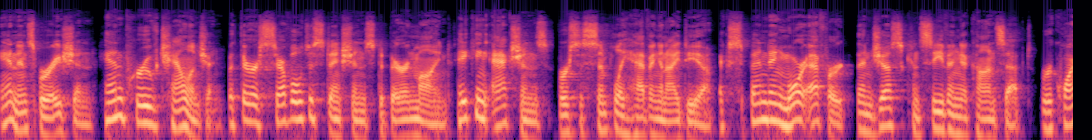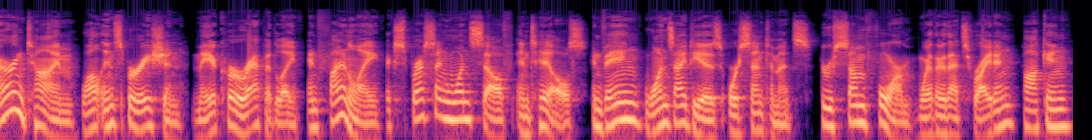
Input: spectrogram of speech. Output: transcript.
and inspiration can prove challenging, but there are several distinctions to bear in mind. Taking actions versus simply having an idea, expending more effort than just conceiving a concept, requiring time while inspiration may occur rapidly, and finally, expressing oneself entails conveying one's ideas or sentiments through some form, whether that's writing, talking,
